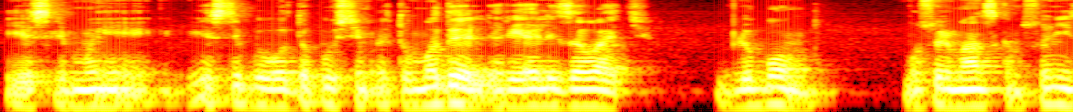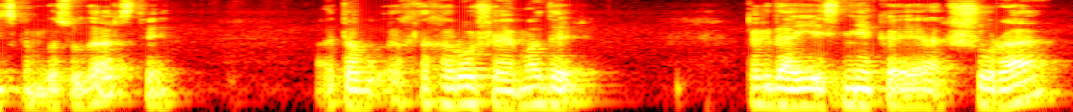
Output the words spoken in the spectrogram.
Если, мы, если бы, вот, допустим, эту модель реализовать в любом мусульманском суннитском государстве, это, это хорошая модель. Когда есть некая шура,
